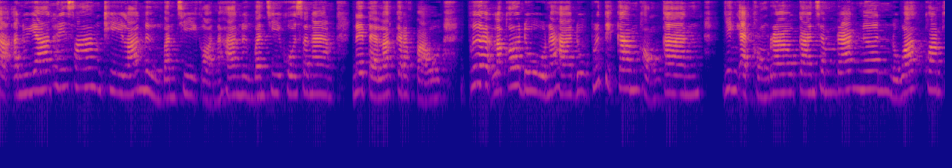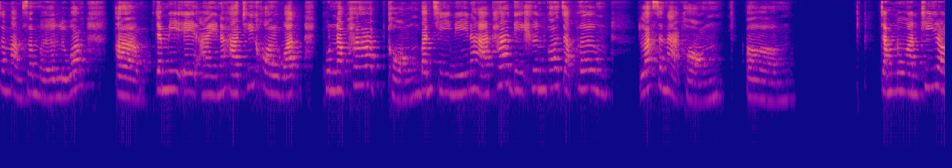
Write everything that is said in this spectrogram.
จะอนุญาตให้สร้างทีละ 1 บัญชีก่อนนะคะ 1 บัญชีโฆษณาในแต่ละกระเป๋า เพื่อแล้วก็ดูนะคะดูพฤติกรรมของการยิงแอดของเรา การชำระเงิน หรือว่าความสม่ำเสมอหรือว่า จะมี AI นะคะที่คอยวัดคุณภาพของบัญชีนี้นะคะ ถ้าดีขึ้นก็จะเพิ่มลักษณะของจำนวนที่เรา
